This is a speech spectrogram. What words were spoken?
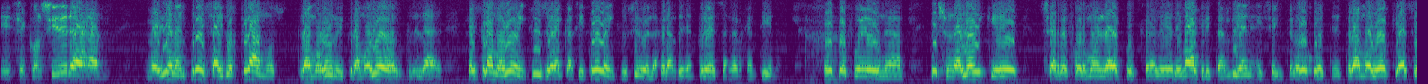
eh, se considera mediana empresa, hay dos tramos, tramo 1 y tramo 2. El tramo 2 incluye a casi todo, inclusive las grandes empresas de Argentina. Esto fue una, es una ley que se reformó en la época de, de Macri también y se introdujo este tramo 2 que hace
